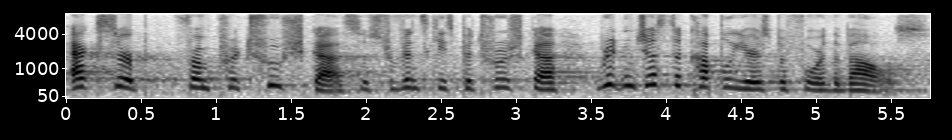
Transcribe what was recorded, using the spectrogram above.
excerpt from Petrushka, so Stravinsky's Petrushka, written just a couple years before the bells.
